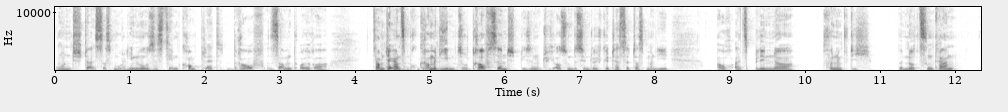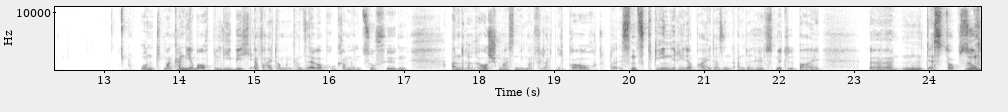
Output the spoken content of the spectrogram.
Und da ist das Molino-System komplett drauf, samt eurer, samt der ganzen Programme, die eben so drauf sind. Die sind natürlich auch so ein bisschen durchgetestet, dass man die auch als Blinder vernünftig benutzen kann. Und man kann die aber auch beliebig erweitern. Man kann selber Programme hinzufügen, andere rausschmeißen, die man vielleicht nicht braucht. Da ist ein Screenreader bei, da sind andere Hilfsmittel bei. Äh, ein Desktop-Zoom,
